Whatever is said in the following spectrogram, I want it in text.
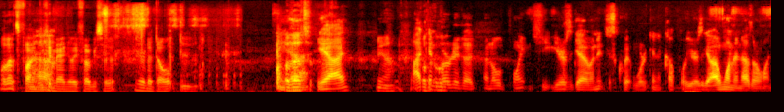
well, that's fine. You Uh. can manually focus it. You're an adult. Yeah. yeah, that's- yeah. I, Yeah. I converted a, an old point and shoot years ago, and it just quit working a couple years ago. I want another one.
